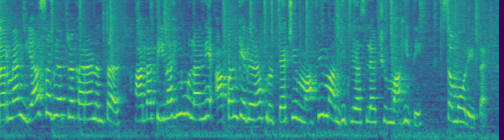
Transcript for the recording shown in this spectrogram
दरम्यान या सगळ्या प्रकारानंतर आता तीनही मुलांनी आपण केलेल्या कृत्याची माफी मागितली असल्याची माहिती समोर येत आहे.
